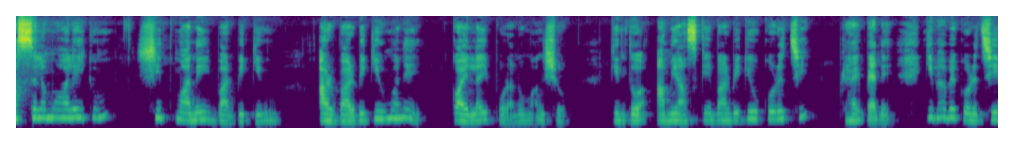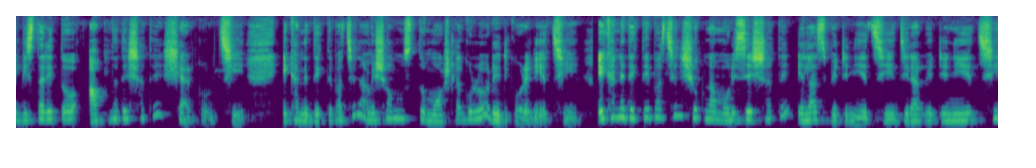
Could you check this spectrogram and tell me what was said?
আসসালামু আলাইকুম। শীত মানেই বারবিকিউ আর বারবিকিউ মানে কয়লায় পোড়ানো মাংস। কিন্তু আমি আজকে বারবিকিউ করেছি ফ্রাই প্যানে। কীভাবে করেছি বিস্তারিত আপনাদের সাথে শেয়ার করছি। এখানে দেখতে পাচ্ছেন আমি সমস্ত মশলাগুলো রেডি করে নিয়েছি। এখানে দেখতেই পাচ্ছেন শুকনা মরিচের সাথে এলাচ বেটে নিয়েছি, জিরা বেটে নিয়েছি,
